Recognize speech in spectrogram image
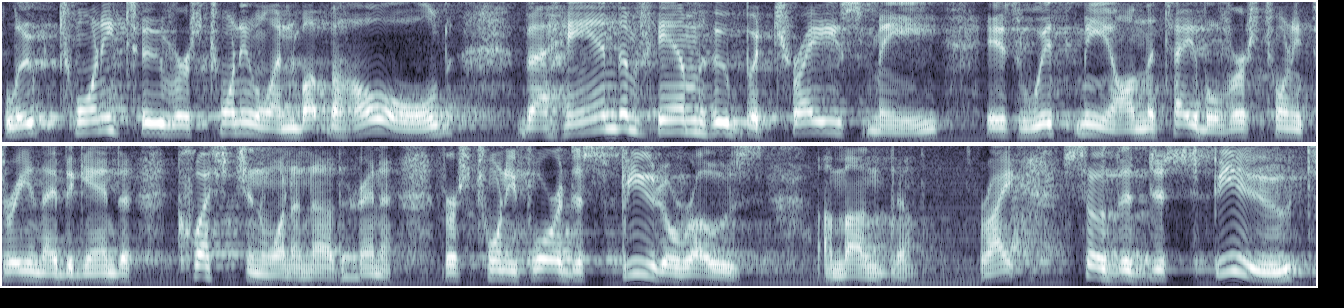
Luke 22, verse 21 But behold, the hand of him who betrays me is with me on the table. Verse 23, and they began to question one another. And uh, verse 24, a dispute arose among them, right? So the dispute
